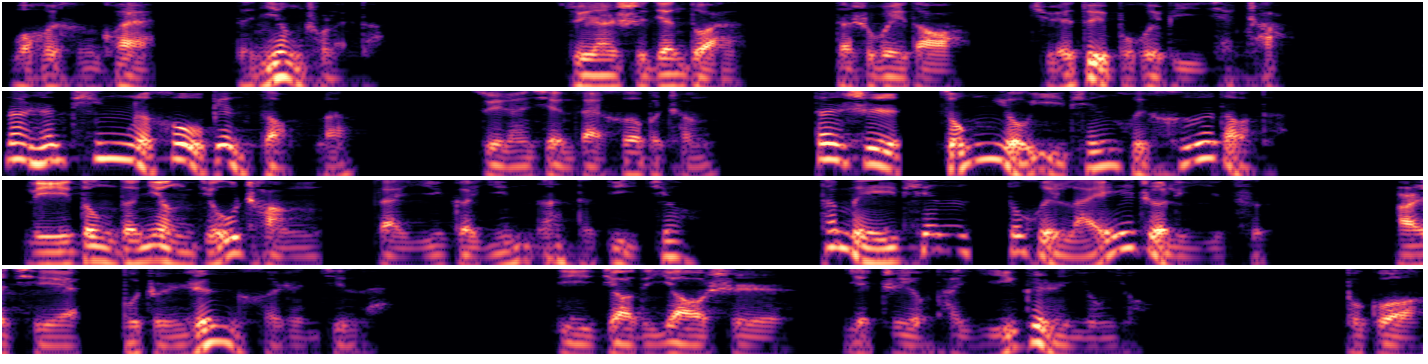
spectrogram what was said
我会很快再酿出来的。虽然时间短，但是味道绝对不会比以前差。”那人听了后便走了。虽然现在喝不成，但是总有一天会喝到的。李栋的酿酒厂在一个阴暗的地窖，他每天都会来这里一次，而且不准任何人进来。地窖的钥匙也只有他一个人拥有。不过，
